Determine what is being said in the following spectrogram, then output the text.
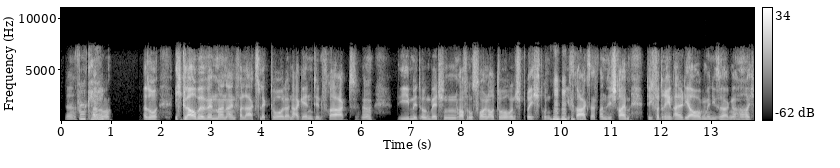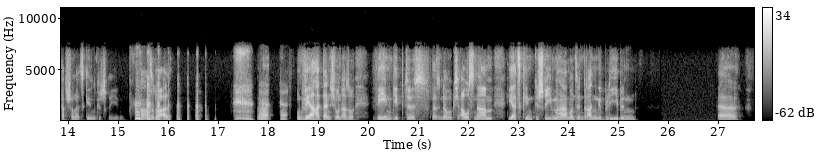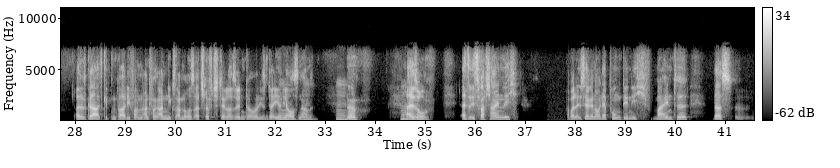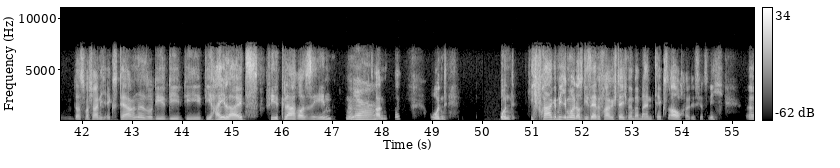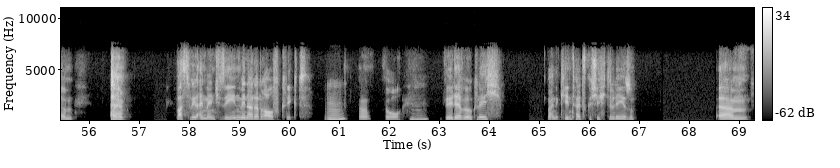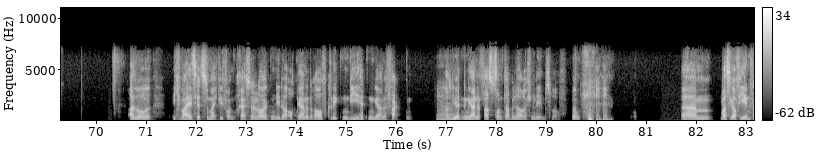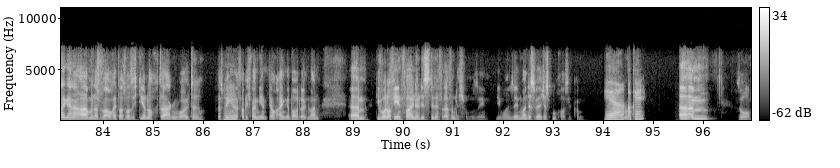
Ne? Okay. Also, also ich glaube, wenn man einen Verlagslektor oder eine Agentin fragt, ne, die mit irgendwelchen hoffnungsvollen Autoren spricht und die fragt, seit wann sie schreiben, die verdrehen all die Augen, wenn die sagen, ah, ich habe schon als Kind geschrieben. Das machen sie doch alle. Ja, ja. Und wer hat dann schon, also wen gibt es, da sind doch wirklich Ausnahmen, die als Kind geschrieben haben und sind dran geblieben? Äh, also klar, es gibt ein paar, die von Anfang an nichts anderes als Schriftsteller sind, aber die sind ja eher die Mhm. Ausnahme. Mhm. Ne? Ja. Also, also ist wahrscheinlich, aber da ist ja genau der Punkt, den ich meinte, dass, dass wahrscheinlich Externe so die, die, die, die Highlights viel klarer sehen ne, Ja. als andere. Und, und ich frage mich immer, also dieselbe Frage stelle ich mir bei meinem Text auch, das ist jetzt nicht, ähm, was will ein Mensch sehen, wenn er da draufklickt? Mhm. Ne? So, Mhm. Will der wirklich meine Kindheitsgeschichte lesen? Ähm, also ich weiß jetzt zum Beispiel von Presseleuten, die da auch gerne draufklicken, die hätten gerne Fakten. Also die Mhm. hätten gerne fast so einen tabellarischen Lebenslauf. Ne? Ähm, was sie auf jeden Fall gerne haben, und das war auch etwas, was ich dir noch sagen wollte, deswegen, Mhm. das habe ich bei mir nämlich auch eingebaut irgendwann, ähm, die wollen auf jeden Fall eine Liste der Veröffentlichungen sehen. Die wollen sehen, wann ist welches Buch rausgekommen. Ja, Mhm. okay. Ähm, so.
